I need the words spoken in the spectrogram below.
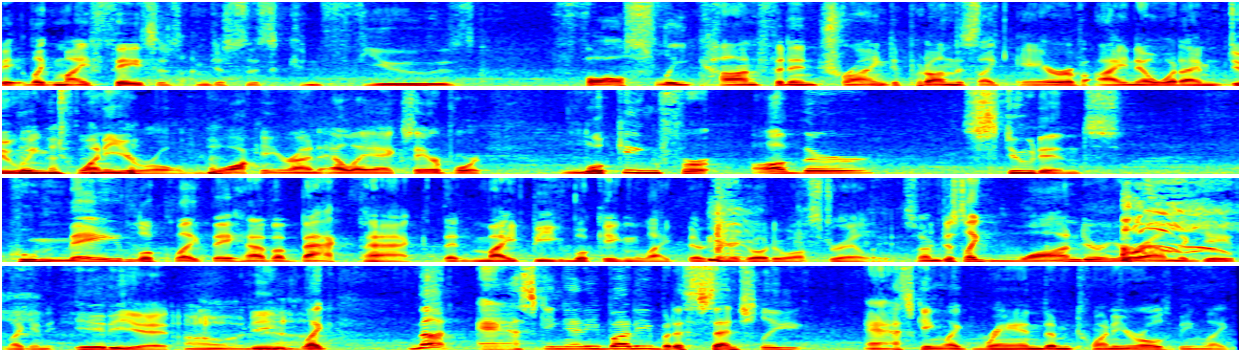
like, my face is, I'm just this confused, falsely confident, trying to put on this, like, air of I know what I'm doing 20 year old, walking around LAX airport, looking for other students who may look like they have a backpack that might be looking like they're going to go to Australia. So I'm just like wandering around the gate like an idiot, Oh, being no. like not asking anybody, but essentially asking like random 20 year olds, being like,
